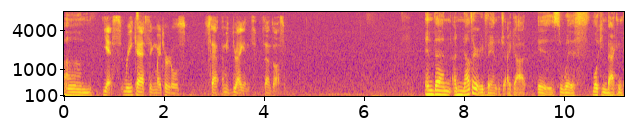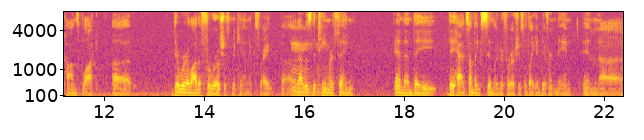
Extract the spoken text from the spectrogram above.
Um, yes, recasting my turtles. I mean dragons sounds awesome. and then another advantage I got is with looking back in Khan's block. Uh, there were a lot of ferocious mechanics, right? Uh, That was the Mhm. Temur thing, and then they they had something similar to ferocious with like a different name in uh,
